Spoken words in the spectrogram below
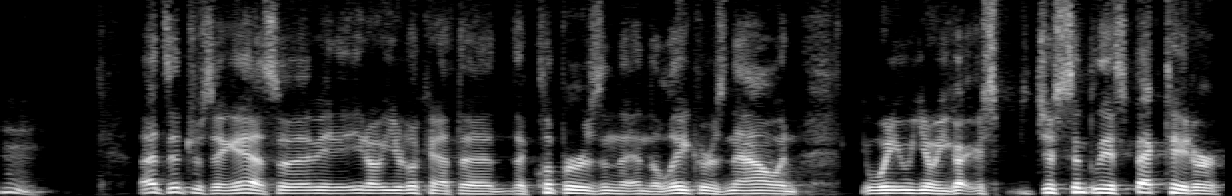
Hmm. That's interesting. Yeah. So I mean, you know, you're looking at the the Clippers and the and the Lakers now, and when you, you know you got your just simply a spectator.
